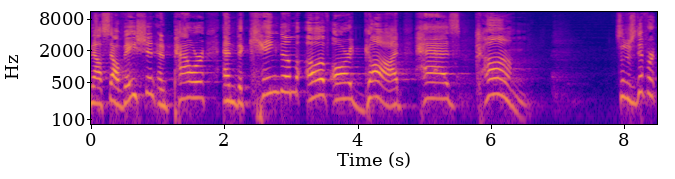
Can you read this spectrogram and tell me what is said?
"Now salvation and power and the kingdom of our God has come." So there's different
